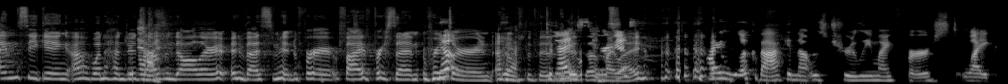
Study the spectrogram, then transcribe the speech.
I'm seeking a one hundred thousand dollar investment for five percent return Yeah. of the business of my life. I look back and that was truly my first like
